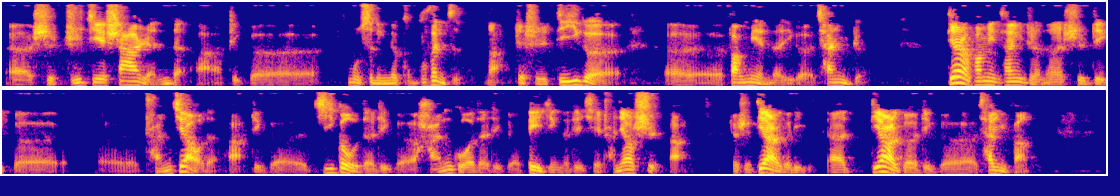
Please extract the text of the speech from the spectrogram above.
呃，是直接杀人的啊这个穆斯林的恐怖分子啊，这是第一个呃方面的一个参与者。第二个方面参与者呢是这个呃传教的啊这个机构的这个韩国的这个背景的这些传教士啊，这是第二个例呃第二个这个参与方。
